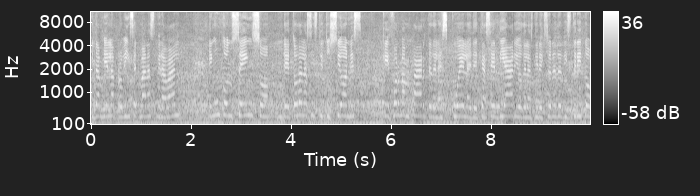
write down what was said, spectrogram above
y también la provincia Hermanas Mirabal, en un consenso de todas las instituciones que forman parte de la escuela y de quehacer diario de las direcciones de distrito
